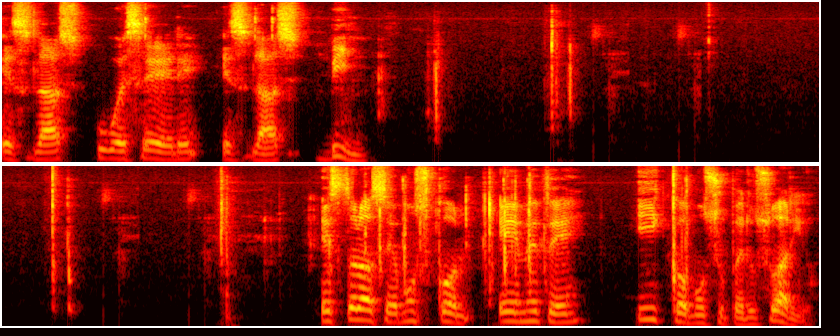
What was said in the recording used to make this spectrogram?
slash usr slash bin. Esto lo hacemos con mv y como superusuario.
